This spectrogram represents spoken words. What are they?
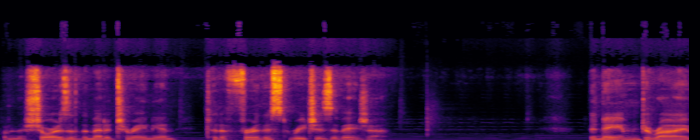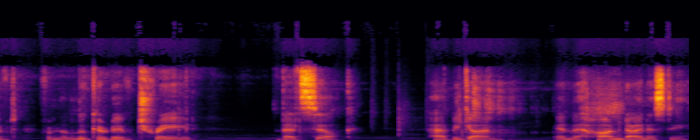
from the shores of the Mediterranean to the furthest reaches of Asia. The name derived from the lucrative trade that silk had begun in the Han Dynasty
